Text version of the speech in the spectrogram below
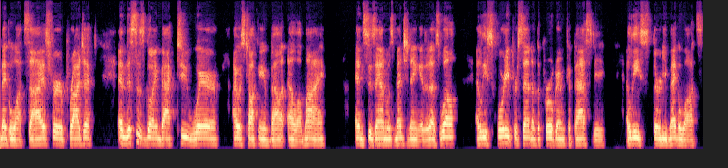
megawatt size for a project. And this is going back to where I was talking about LMI, and Suzanne was mentioning it as well. At least 40% of the program capacity, at least 30 megawatts,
